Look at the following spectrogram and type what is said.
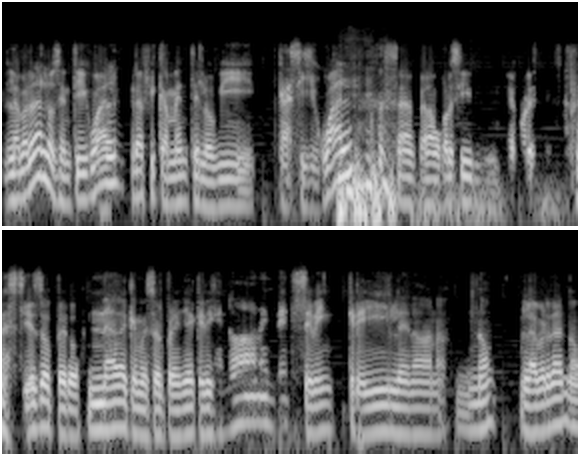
La verdad lo sentí igual, gráficamente lo vi casi igual, o sea, a lo mejor sí mejores texturas y eso, pero nada que me sorprendía que dije, no, no inventes, se ve increíble, no, no, no, la verdad no,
